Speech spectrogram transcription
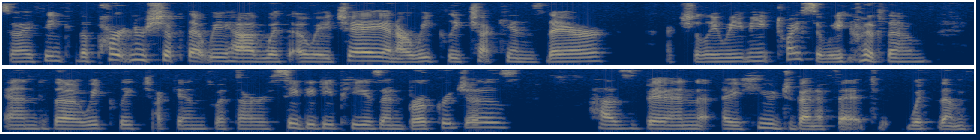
So I think the partnership that we have with OHA and our weekly check ins there, actually, we meet twice a week with them, and the weekly check ins with our CDDPs and brokerages has been a huge benefit with them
